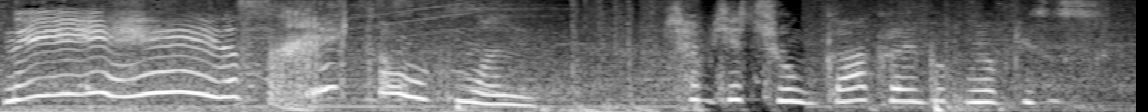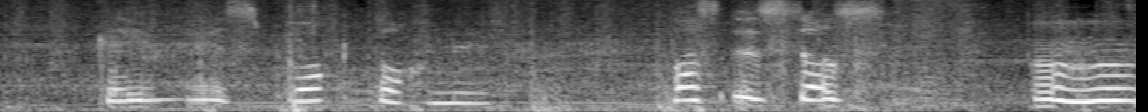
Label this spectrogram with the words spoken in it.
Nee, das regt auf, Mann. Ich habe jetzt schon gar keinen Bock mehr auf dieses Game. Es bockt doch nicht. Was ist das? Aha.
